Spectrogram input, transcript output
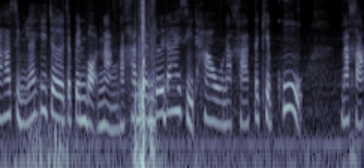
นะคะ สิ่งแรกที่เจอจะเป็นเบาะหนังนะคะ เดินด้วยได้สีเทานะคะตะเข็บคู่นะคะ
